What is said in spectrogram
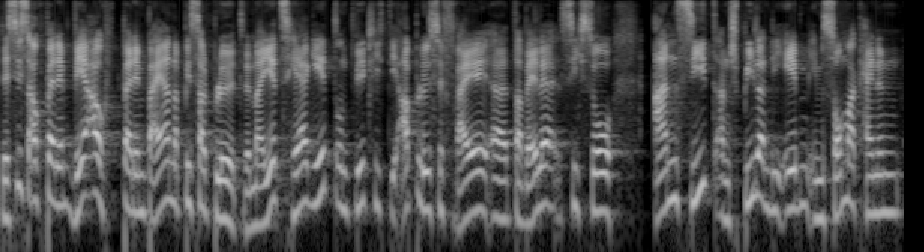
Das ist auch bei dem, wäre auch bei den Bayern ein bisschen blöd, wenn man jetzt hergeht und wirklich die ablösefreie äh, Tabelle sich so ansieht an Spielern, die eben im Sommer keinen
